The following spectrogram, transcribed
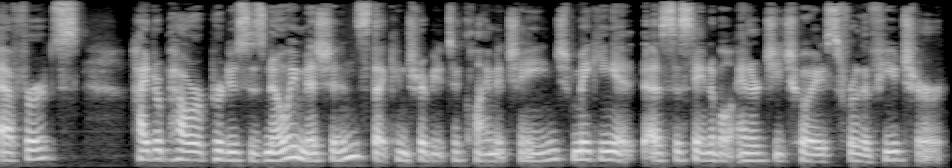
efforts. Hydropower produces no emissions that contribute to climate change, making it a sustainable energy choice for the future.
